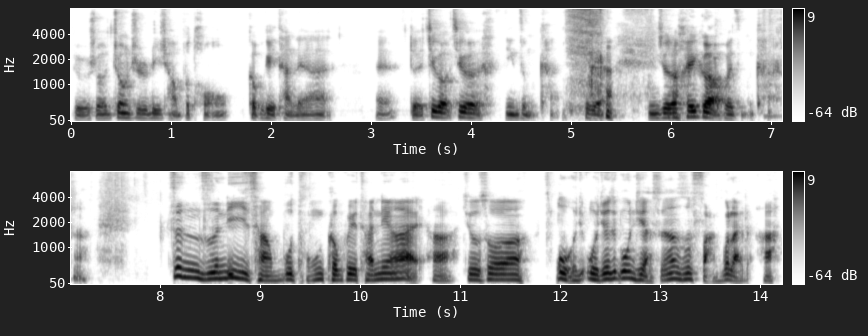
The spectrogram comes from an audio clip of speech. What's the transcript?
比如说政治立场不同，可不可以谈恋爱？哎，对这个这个您怎么看？这个您觉得黑格尔会怎么看啊？政治立场不同，可不可以谈恋爱啊？就是说，我我觉得这个问题啊，实际上是反过来的啊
